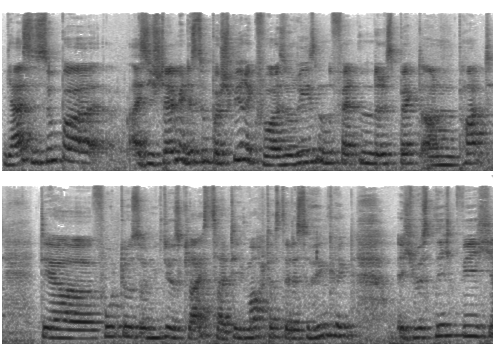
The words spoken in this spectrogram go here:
ja, es ist super, also ich stelle mir das super schwierig vor. Also riesen fetten Respekt an Pat, der Fotos und Videos gleichzeitig macht, dass der das so hinkriegt. Ich wüsste nicht, wie ich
